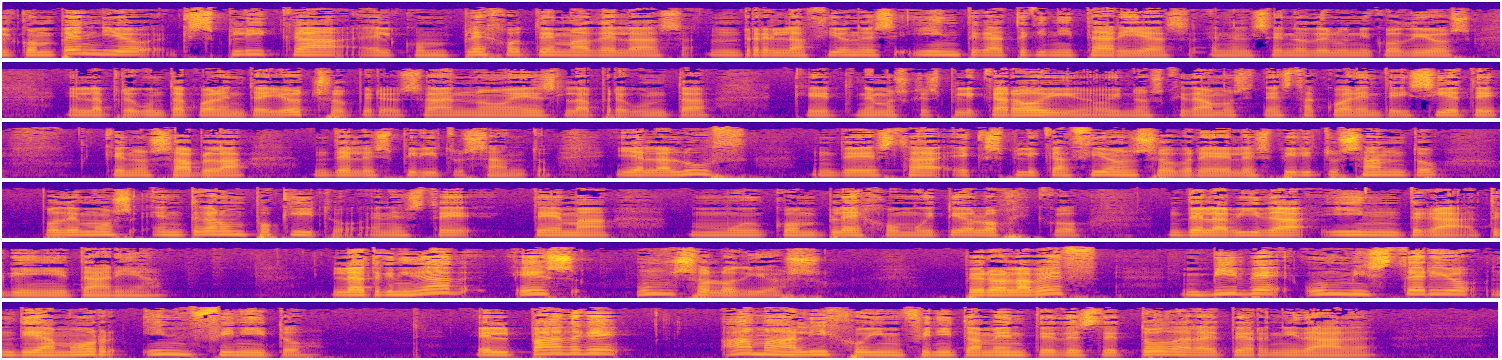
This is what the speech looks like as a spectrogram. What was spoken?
El compendio explica el complejo tema de las relaciones intratrinitarias en el seno del único Dios en la pregunta 48, pero esa no es la pregunta que tenemos que explicar hoy. Hoy nos quedamos en esta 47 que nos habla del Espíritu Santo. Y a la luz de esta explicación sobre el Espíritu Santo podemos entrar un poquito en este tema muy complejo, muy teológico de la vida intratrinitaria. La Trinidad es un solo Dios, pero a la vez vive un misterio de amor infinito. El Padre ama al Hijo infinitamente desde toda la eternidad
